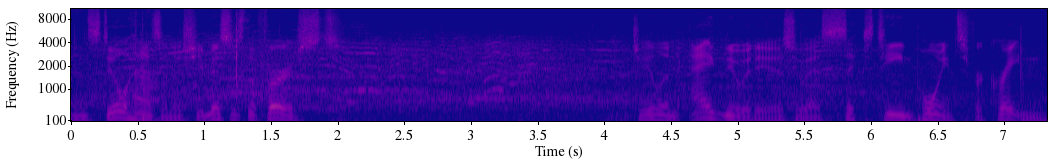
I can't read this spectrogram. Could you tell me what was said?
And still hasn't as she misses the first. Jaylyn Agnew it is who has 16 points for Creighton.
